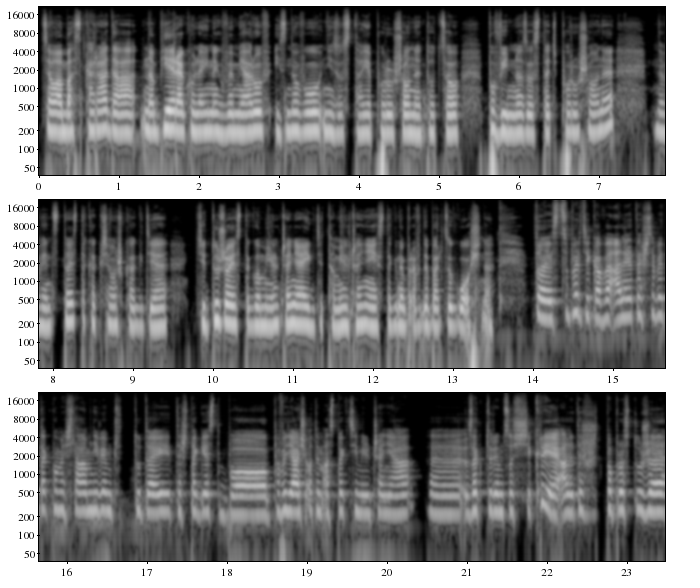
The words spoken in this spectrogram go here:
cała maskarada nabiera kolejnych wymiarów i znowu nie zostaje poruszone to, co powinno zostać poruszone. No więc to jest taka książka, gdzie, gdzie dużo jest tego milczenia i gdzie to milczenie jest tak naprawdę bardzo głośne. To jest super ciekawe, ale ja też sobie tak pomyślałam, nie wiem, czy tutaj też tak jest, bo powiedziałaś o tym aspekcie milczenia, yy, za którym coś się kryje, ale też po prostu, że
